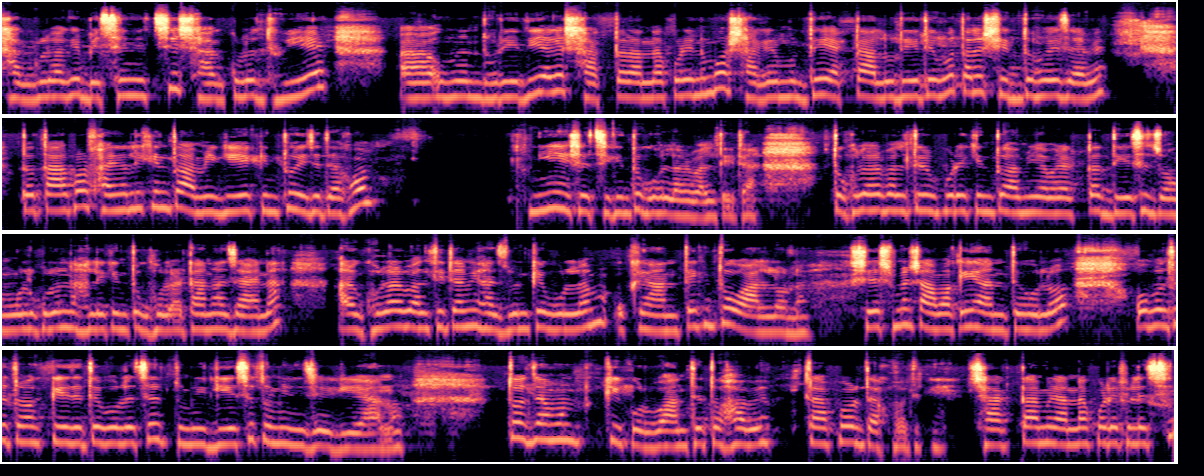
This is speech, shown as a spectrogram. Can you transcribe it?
শাকগুলো আগে বেছে নিচ্ছি, শাকগুলো ধুয়ে উনুন ধরিয়ে দিয়ে আগে শাকটা রান্না করে নেব। শাকের মধ্যে একটা আলু দিয়ে দেবো, তাহলে সিদ্ধ হয়ে যাবে। তো তারপর ফাইনালি কিন্তু আমি গিয়ে কিন্তু এই যে দেখো, নিয়ে এসেছি কিন্তু গোলার বালতিটা। তো ঘোলার বালতির উপরে কিন্তু আমি আবার একটা দিয়েছি জঙ্গলগুলো, নাহলে কিন্তু ঘোলাটা আনা যায় না। আর ঘোলার বালতিটা আমি হাজব্যান্ডকে বললাম, ওকে আনতে কিন্তু ও আনলো না। শেষমেশ আমাকেই আনতে হলো। ও বলছে, তোমাকে কে যেতে বলেছে? তুমি গিয়েছো, তুমি নিজে গিয়ে আনো। তো যেমন কি করব, আনতে তো হবে। তারপর দেখো দেখি, শাকটা আমি রান্না করে ফেলেছি,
